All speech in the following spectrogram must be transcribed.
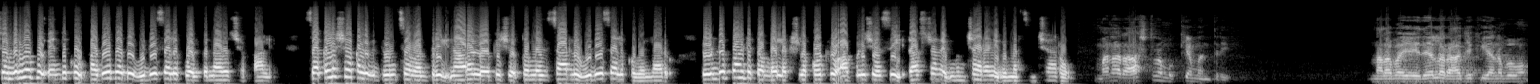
చంద్రబాబు ఎందుకు పదే పదే విదేశాలకు వెళ్తున్నారో చెప్పాలి. సకల శాఖల విధ్వంస మంత్రి నారా లోకేష్ తొమ్మిది సార్లు విదేశాలకు వెళ్ళారు. రెండు పాయింట్ తొంభై లక్షల కోట్లు అప్పులు చేసి రాష్ట్రాన్ని ముంచారని విమర్శించారు. మన రాష్ట్ర ముఖ్యమంత్రి నలభై ఐదేళ్ళ రాజకీయ అనుభవం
